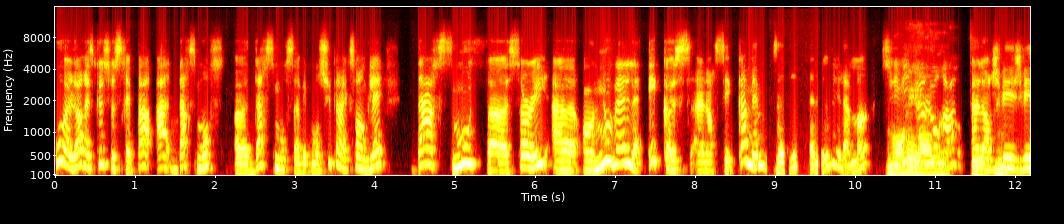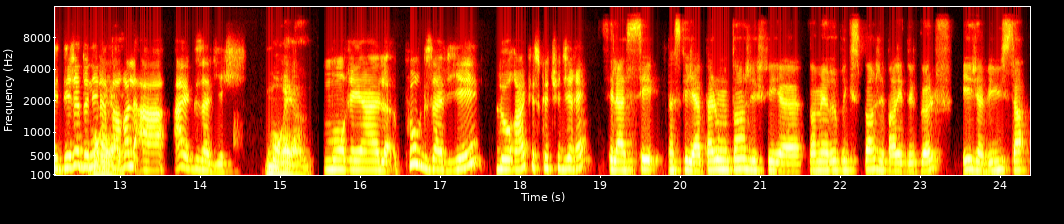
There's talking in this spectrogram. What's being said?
Ou alors, est-ce que ce serait pas à Dartmouth, euh, Dartmouth avec mon super accent anglais, Dartmouth, euh, sorry, euh, en Nouvelle-Écosse. Alors, c'est quand même, vous avez levé la main, suivi de Laura. Alors, je vais, je vais déjà donner la parole à, à Xavier. Montréal. Montréal pour Xavier. Laura, qu'est-ce que tu dirais? C'est la C, parce qu'il n'y a pas longtemps, j'ai fait, euh, dans mes rubriques sport, j'ai parlé de golf et j'avais eu ça,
